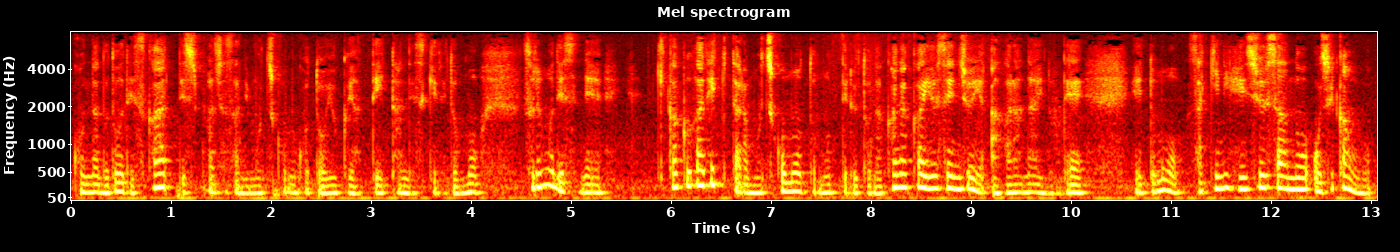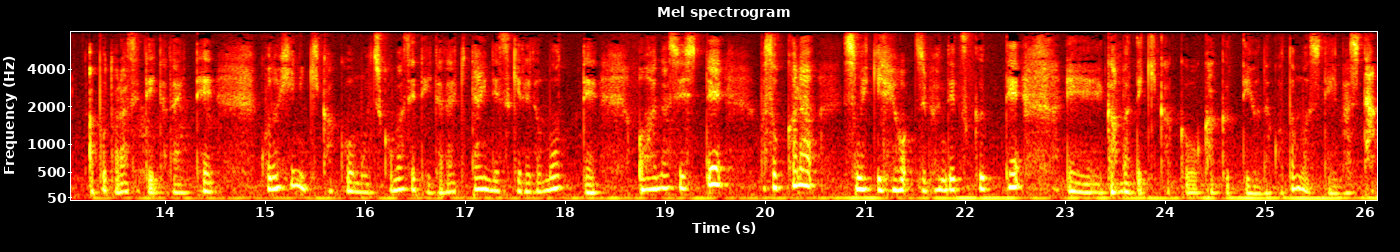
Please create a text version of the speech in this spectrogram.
こんなのどうですか？って出版社さんに持ち込むことをよくやっていたんですけれどもそれもですね企画ができたら持ち込もうと思ってるとなかなか優先順位上がらないので、えっと、もう先に編集さんのお時間をアポ取らせていただいてこの日に企画を持ち込ませていただきたいんですけれどもってお話ししてそこから締め切りを自分で作って、えー、頑張って企画を書くっていうようなこともしていました、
